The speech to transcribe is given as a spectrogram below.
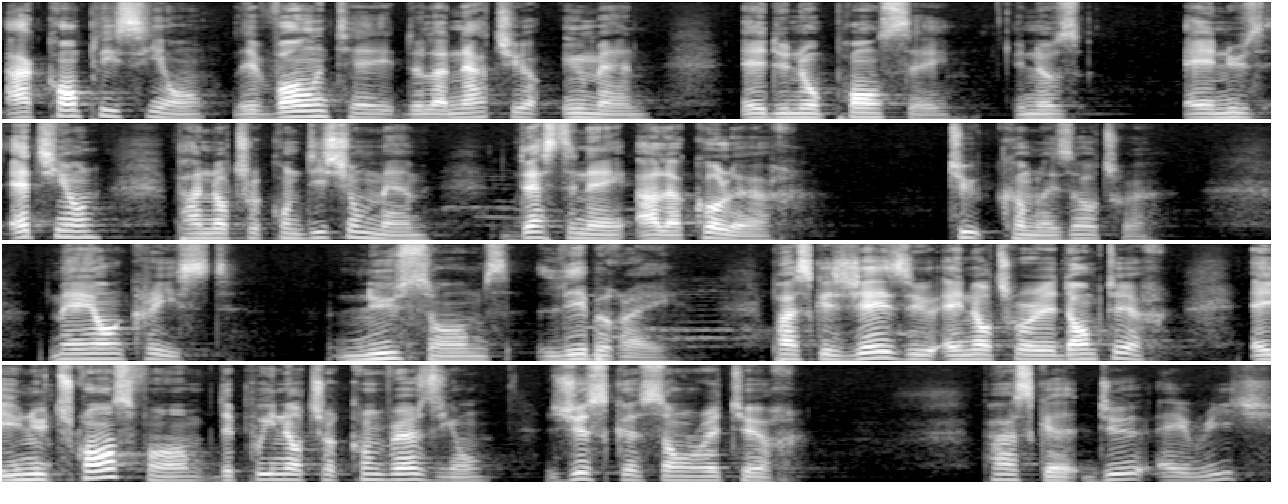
accomplissions les volontés de la nature humaine et de nos pensées, et nous, et nous étions, par notre condition même, destinés à la colère, tout comme les autres. Mais en Christ, nous sommes libérés, parce que Jésus est notre Rédempteur, et il nous transforme depuis notre conversion jusqu'à son retour. Parce que Dieu est riche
